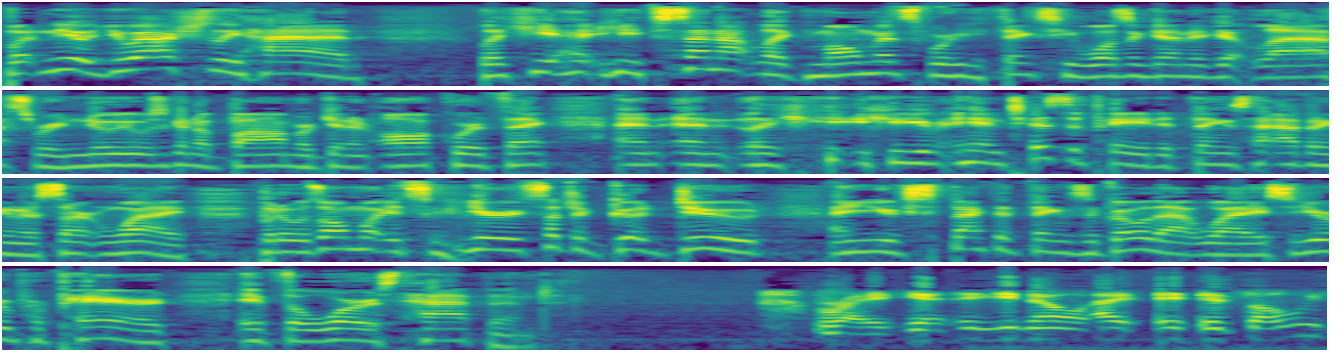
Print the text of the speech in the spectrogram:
But Neal, you actually had like he he sent out like moments where he thinks he wasn't going to get laughs, where he knew he was going to bomb or get an awkward thing, and and like he, he, anticipated things happening in a certain way. But it was almost it's you're such a good dude, and you expected things to go that way, so you were prepared if the worst happened. Right. You know, I, it's always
